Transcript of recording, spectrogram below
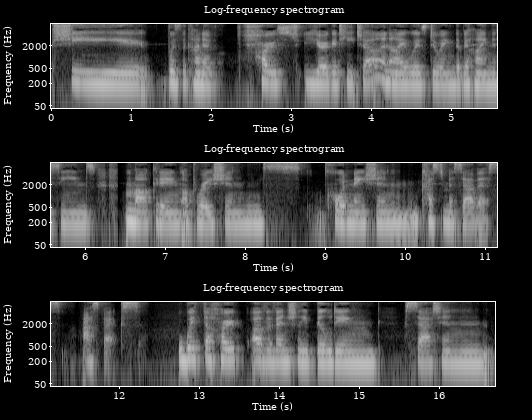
She was the kind of host yoga teacher and I was doing the behind the scenes marketing, operations, coordination, customer service aspects with the hope of eventually building certain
